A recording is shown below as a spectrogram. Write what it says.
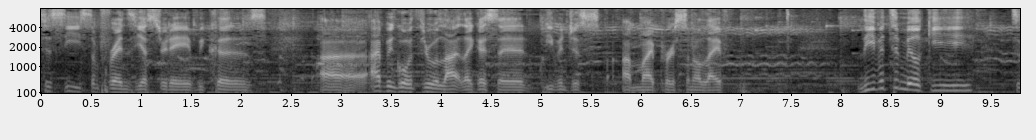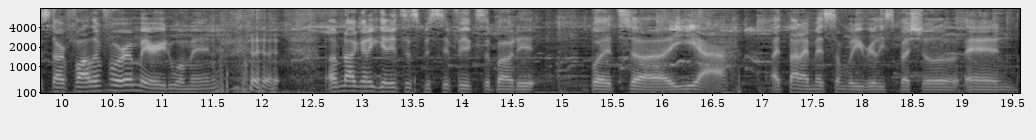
to see some friends yesterday because uh, I've been going through a lot, like I said, even just on my personal life. Leave it to Milky to start falling for a married woman. I'm not gonna get into specifics about it, but uh, yeah, I thought I met somebody really special, and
